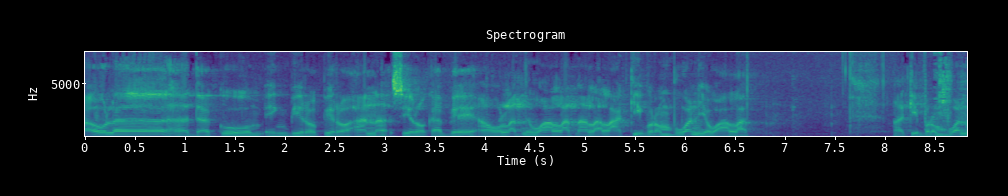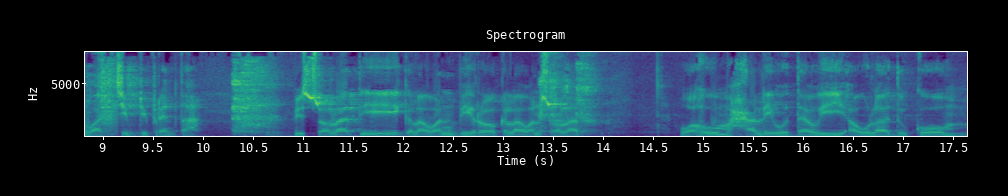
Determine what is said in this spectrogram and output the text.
Auladakum ing biro-biro anak sira kabeh. Aulat walat anak laki perempuan ya walat. Laki perempuan wajib diperintah. Bisolati kelawan biro kelawan salat wahum hali utawi auladukum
